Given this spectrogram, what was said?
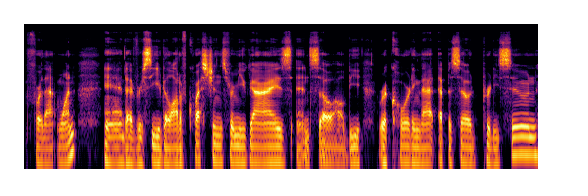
for that one. And I've received a lot of questions from you guys. And so I'll be recording that episode pretty soon.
